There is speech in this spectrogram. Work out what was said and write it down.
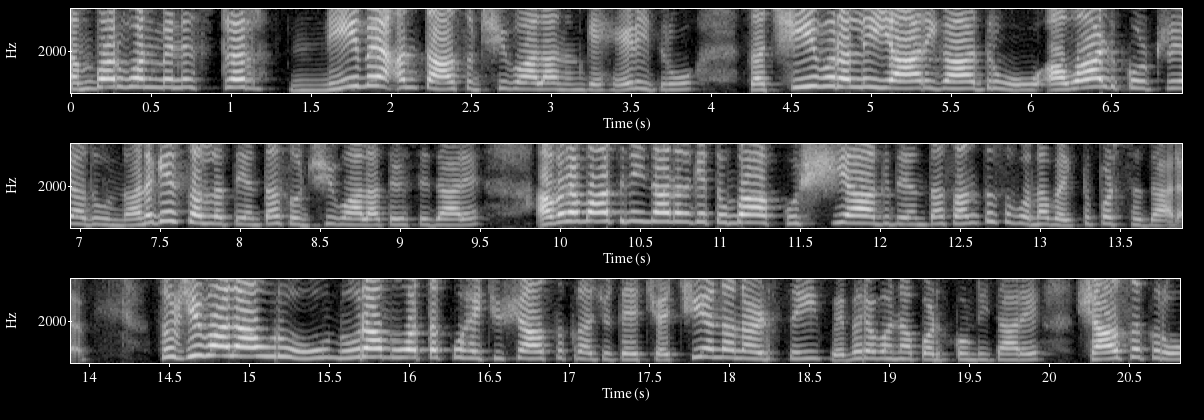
ನಂಬರ್ ಒನ್ ಮಿನಿಸ್ಟರ್ ನೀವೇ ಅಂತ ಸಚಿವಾಲ ನನಗೆ ಹೇಳಿದ್ರು. ಸಚಿವರಲ್ಲಿ ಯಾರಿಗಾದರೂ ಅವಾರ್ಡ್ ಕೊಟ್ರೆ ಅದು ನನಗೆ ಸಲ್ಲತ್ತೆ ಅಂತ ಸಚಿವಾಲ ತಿಳಿಸಿದ್ದಾರೆ. ಅವರ ಮಾತಿನಿಂದ ನನಗೆ ತುಂಬಾ ಖುಷಿಯಾಗಿದೆ ಅಂತ ಸಂತಸವನ್ನ ವ್ಯಕ್ತಪಡಿಸಿದ್ದಾರೆ. ಸುರ್ಜಿವಾಲ ಅವರು ನೂರ ಮೂವತ್ತಕ್ಕೂ ಹೆಚ್ಚು ಶಾಸಕರ ಜೊತೆ ಚರ್ಚೆಯನ್ನ ನಡೆಸಿ ವಿವರವನ್ನ ಪಡೆದುಕೊಂಡಿದ್ದಾರೆ. ಶಾಸಕರು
